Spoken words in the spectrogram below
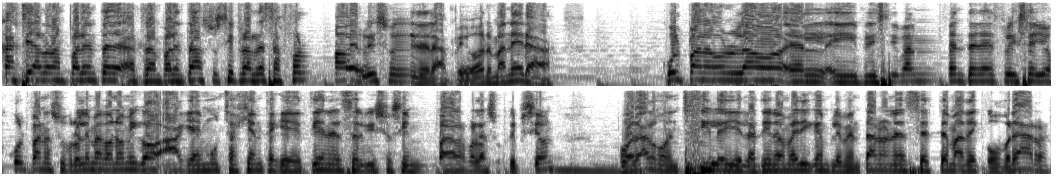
ha transparente, transparentado sus cifras de esa forma, lo hizo de la peor manera. Culpan a un lado, el- y principalmente Netflix, ellos culpan a su problema económico a que hay mucha gente que tiene el servicio sin pagar por la suscripción. Por algo en Chile y en Latinoamérica implementaron el sistema de cobrar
